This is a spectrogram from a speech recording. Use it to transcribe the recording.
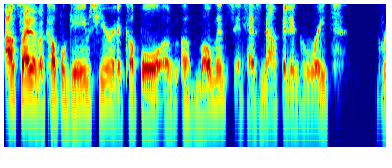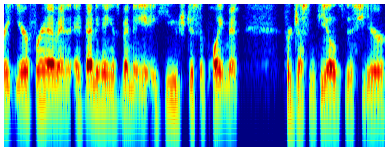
outside of a couple games here and a couple of, of moments. It has not been a great, great year for him, and if anything, it's been a, a huge disappointment for Justin Fields this year.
